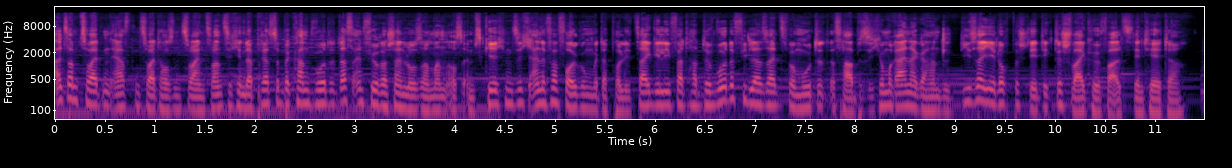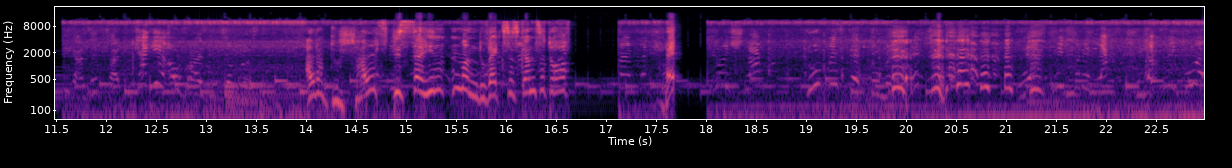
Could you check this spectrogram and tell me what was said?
Als am 2.1.2022 in der Presse bekannt wurde, dass ein führerscheinloser Mann aus Emskirchen sich eine Verfolgung mit der Polizei geliefert hatte, wurde vielerseits vermutet, es habe sich um Rainer gehandelt. Dieser jedoch bestätigte Schweighöfer als den Täter. Die ganze Zeit die Kacke aufreißen zu müssen. Alter, du schallst bis da hinten, Mann. Du wächst das ganze Dorf. Du Schlapp. Du bist der Dumme. Du hältst mich für den Lach die Lachfigur,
